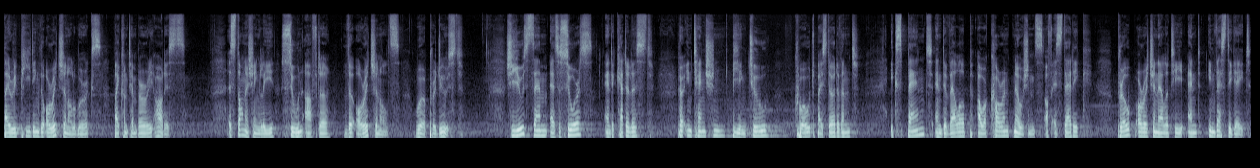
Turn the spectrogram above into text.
by repeating the original works by contemporary artists. Astonishingly, soon after the originals were produced. She used them as a source and a catalyst, her intention being to, quote by Sturtevant, expand and develop our current notions of aesthetic, probe originality, and investigate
